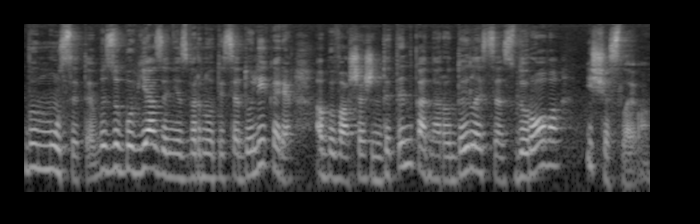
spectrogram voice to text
ви мусите, ви зобов'язані звернутися до лікаря, аби ваша ж дитинка народилася здорова і щаслива.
